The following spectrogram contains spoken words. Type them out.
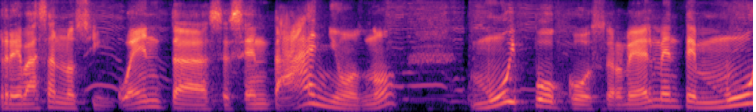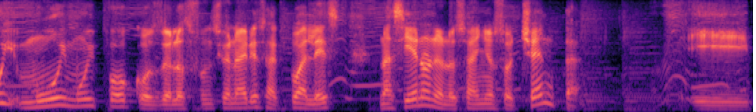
rebasan los 50, 60 años, ¿no? Muy pocos, realmente muy, muy, muy pocos de los funcionarios actuales nacieron en los años 80. Y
